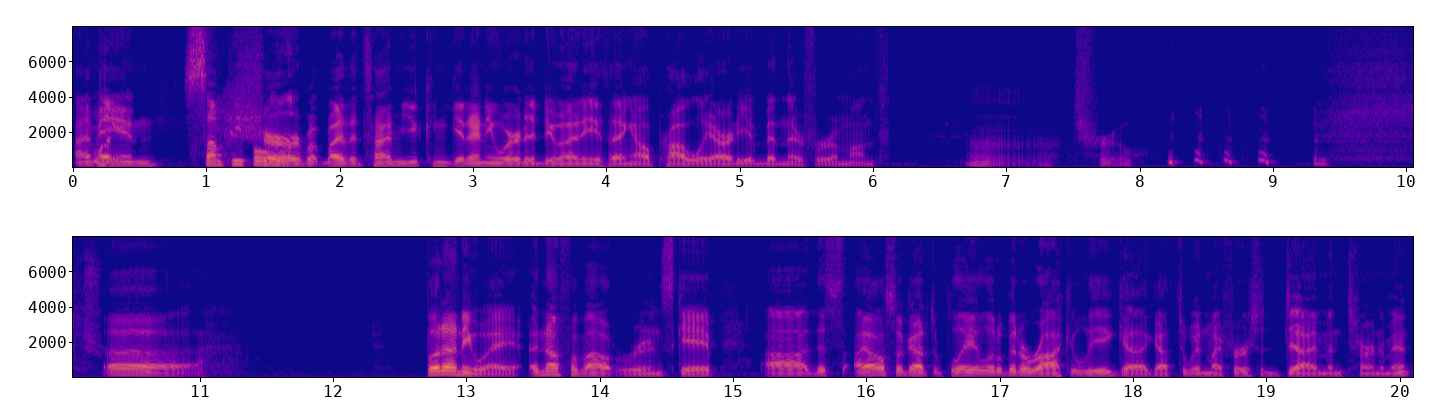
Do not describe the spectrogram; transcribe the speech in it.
I Like, mean, Some people, sure, but by the time you can get anywhere to do anything, I'll probably already have been there for a month. Uh, true. Uh, but anyway, enough about RuneScape. Uh, this I also got to play a little bit of Rocket League. I got to win my first diamond tournament.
